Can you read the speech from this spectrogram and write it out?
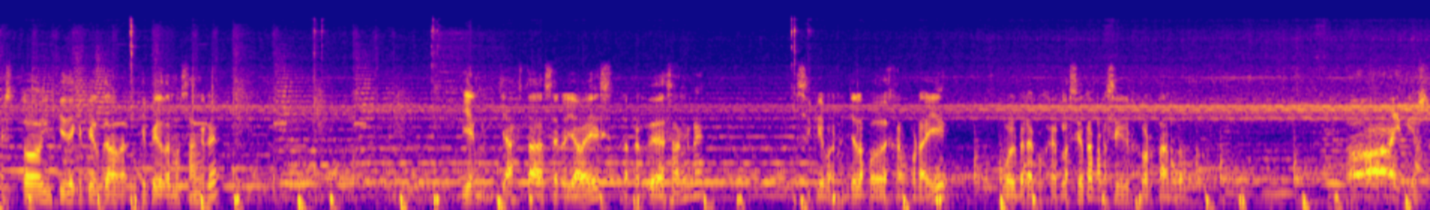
esto impide que pierda, que pierda más sangre. Bien, ya está a cero, ya veis, la pérdida de sangre. Así que bueno, ya la puedo dejar por ahí. Volver a coger la sierra para seguir cortando. ¡Ay, Dios!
